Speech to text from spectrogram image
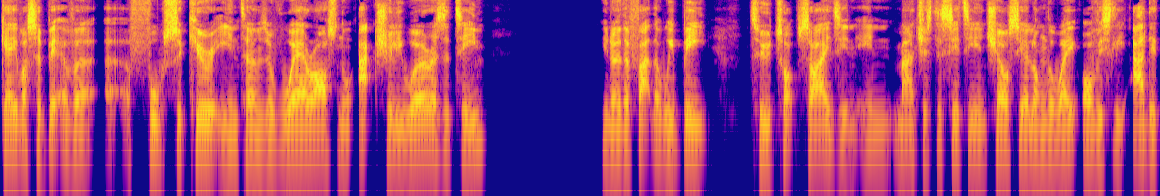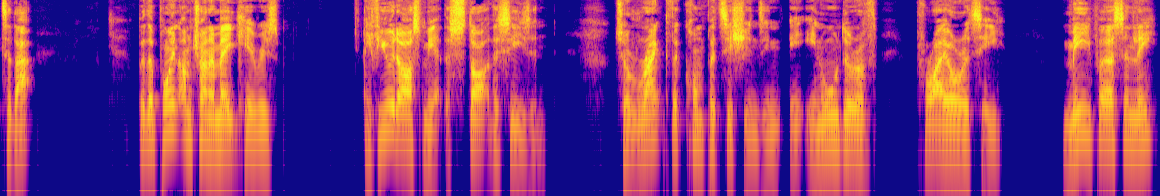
gave us a bit of a, a false security in terms of where Arsenal actually were as a team. You know, the fact that we beat two top sides in, in Manchester City and Chelsea along the way obviously added to that. But the point I'm trying to make here is if you had asked me at the start of the season to rank the competitions in, in order of priority, me personally,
